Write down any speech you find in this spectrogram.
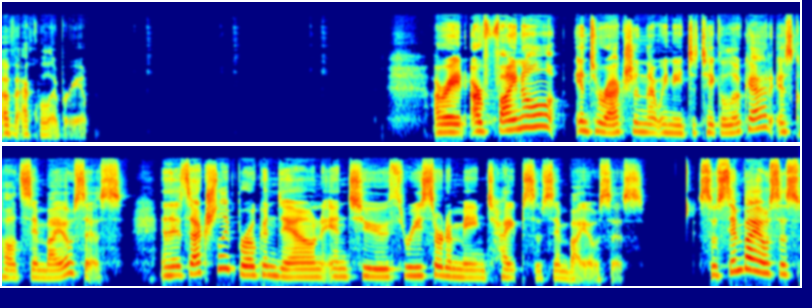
of equilibrium. All right, our final interaction that we need to take a look at is called symbiosis. And it's actually broken down into three sort of main types of symbiosis. So, symbiosis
